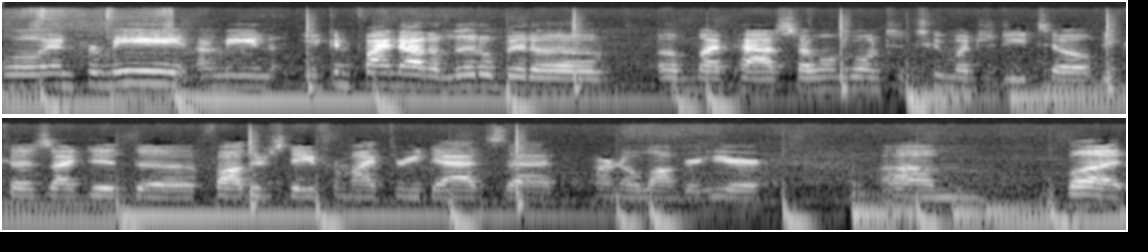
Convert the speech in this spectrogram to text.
Well, and for me, I mean, you can find out a little bit of, of my past. I won't go into too much detail because I did the Father's Day for my three dads that are no longer here. Um, but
